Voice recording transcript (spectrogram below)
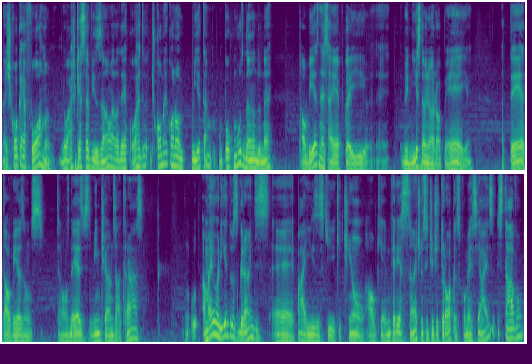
Mas de qualquer forma, eu acho que essa visão ela decorre de como a economia está um pouco mudando, né? Talvez nessa época aí, é, do início da União Europeia, até talvez uns, lá, uns 10, 20 anos atrás, a maioria dos grandes é, países que, que tinham algo que era interessante no sentido de trocas comerciais estavam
